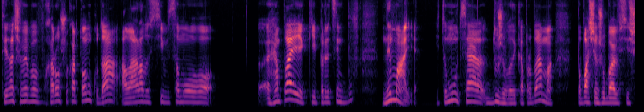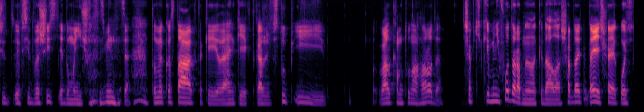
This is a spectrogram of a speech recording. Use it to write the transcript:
ти наче вибив хорошу картонку, да, але радості від самого е, геймплею, який перед цим був, немає. І тому це дуже велика проблема. Побачимо, що буває всі, всі 26, я думаю, нічого не зміниться. Тому якось так, такий легенький, як кажуть, вступ і welcome to нагороди. Щоб тільки мені фодера б не накидала, щоб дати дай ще якусь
